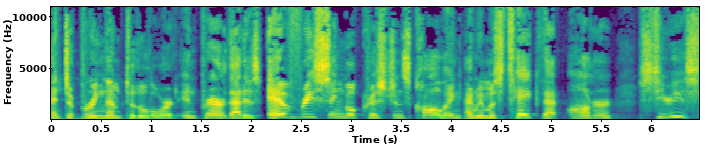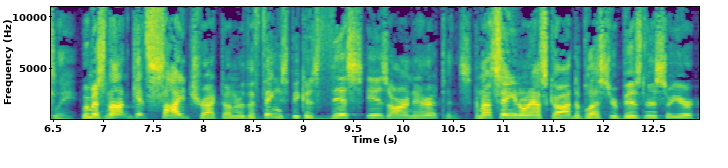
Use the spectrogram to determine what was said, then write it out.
and to bring them to the Lord in prayer. That is every single Christian's calling, and we must take that honor seriously. We must not get sidetracked on other things because this is our inheritance. I'm not saying you don't ask God to bless your business or your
